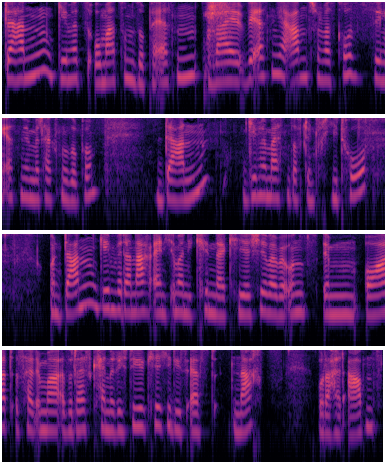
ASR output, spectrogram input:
Dann gehen wir zu Oma zum Suppe essen, weil wir essen ja abends schon was Großes, deswegen essen wir mittags eine Suppe. Dann gehen wir meistens auf den Friedhof Und dann gehen wir danach eigentlich immer in die Kinderkirche, weil bei uns im Ort ist halt immer, also da ist keine richtige Kirche, die ist erst nachts oder halt abends.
